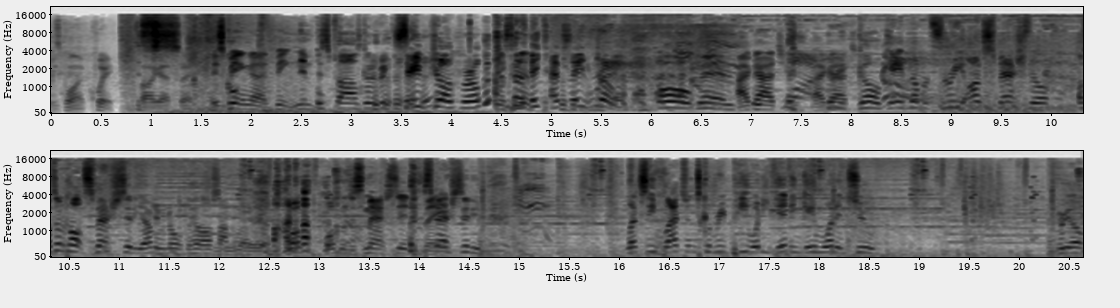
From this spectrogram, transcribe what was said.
It's going quick. That's all I gotta say. It's being uh, it's being nimble. This I was gonna make the same joke, bro. I was gonna make that same joke. Oh man. I got you. I Here we got you. go. Game number three on Smashville. I was gonna call it Smash City. I don't even know what the hell I was talking about. Welcome, welcome to Smash City, baby. Smash City. Let's see if Black Twins could repeat what he did in game one and two. Here we go.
